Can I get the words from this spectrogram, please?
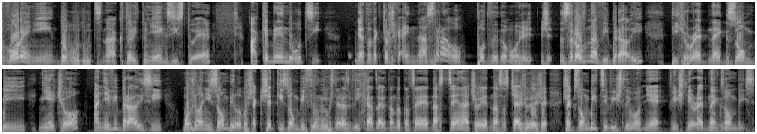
tvorení do budúcna, ktorý tu neexistuje. A Cabin in the Woods mňa to tak troška aj nasralo podvedomo, že, že zrovna vybrali tých redneck, zombie, niečo a nevybrali si možno ani zombie, lebo však všetky zombie filmy už teraz vychádzajú. Tam dokonca je jedna scéna, čo jedna sa stiažuje, že však zombíci vyšli von. Nie, vyšli redneck zombies.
